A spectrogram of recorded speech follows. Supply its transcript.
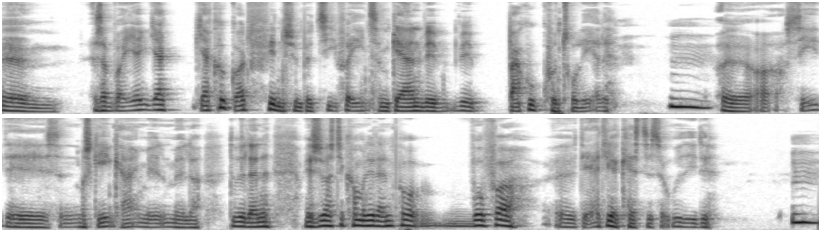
Øhm, altså, jeg, jeg, jeg kunne godt finde sympati for en, som gerne vil, vil bare kunne kontrollere det. mm, øh, og se det sådan, måske en gang imellem, eller du ved eller andet. Men jeg synes også, det kommer lidt an på, hvorfor øh, det er, de har kastet sig ud i det. mm,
